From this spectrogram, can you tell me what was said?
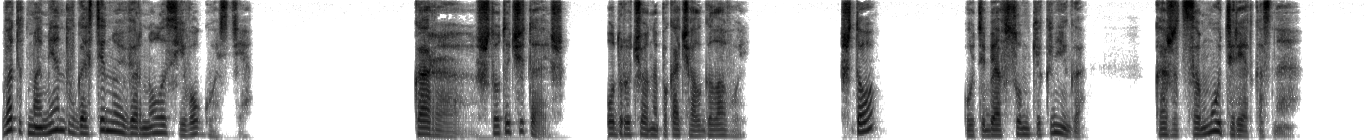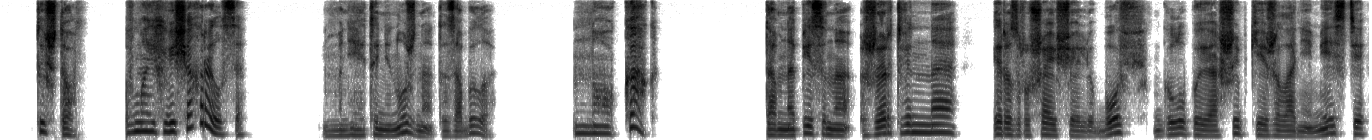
В этот момент в гостиную вернулась его гостья. «Кара, что ты читаешь?» — удрученно покачал головой. «Что?» «У тебя в сумке книга. Кажется, муть редкостная». «Ты что, в моих вещах рылся?» «Мне это не нужно, ты забыла». «Но как?» Там написано «жертвенная и разрушающая любовь, глупые ошибки и желание мести,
